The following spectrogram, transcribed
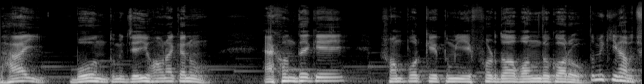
ভাই, বোন, তুমি যেই হও না কেন, এখন থেকে সম্পর্কে তুমি এফোর্ট দেওয়া বন্ধ করো। তুমি কি ভাবছ?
